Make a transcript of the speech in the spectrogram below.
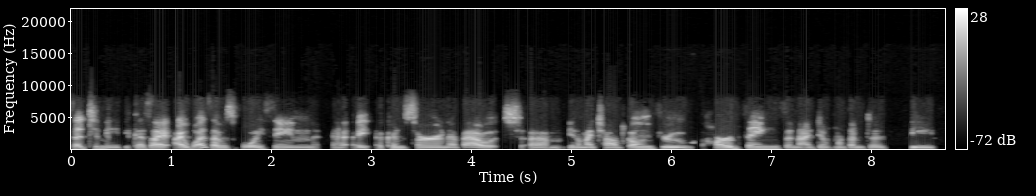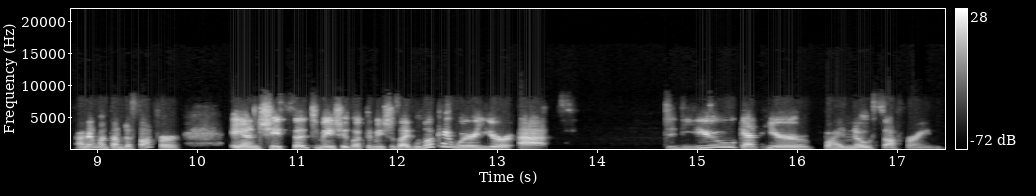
said to me because I, I was I was voicing a, a concern about um, you know my child going through hard things and I didn't want them to be I didn't want them to suffer and she said to me she looked at me she's like look at where you're at did you get here by no suffering?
